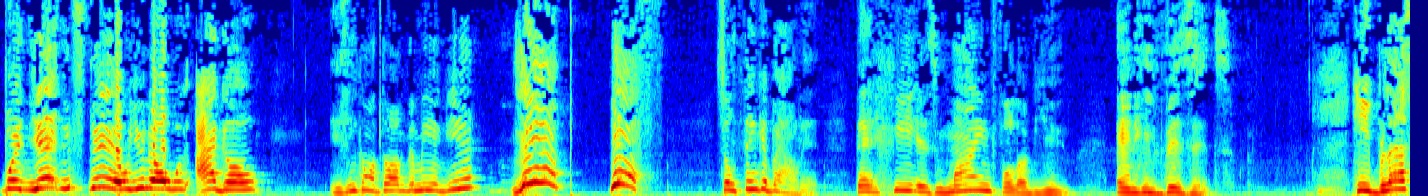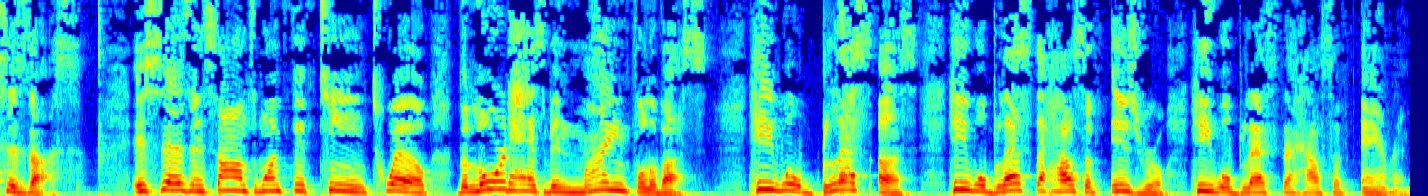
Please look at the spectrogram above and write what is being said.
But yet and still, you know, I go, is he going to talk to me again? Yeah. So think about it, that he is mindful of you and he visits. He blesses us. It says in Psalms 115, 12, the Lord has been mindful of us. He will bless us. He will bless the house of Israel. He will bless the house of Aaron.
